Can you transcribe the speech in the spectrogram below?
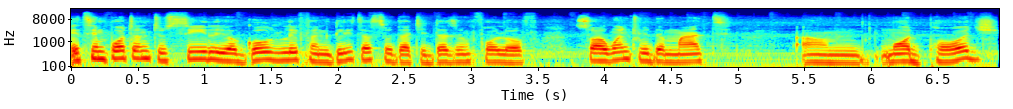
it's important to seal your gold leaf and glitter so that it doesn't fall off. So i went with the matte um, mod podge.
